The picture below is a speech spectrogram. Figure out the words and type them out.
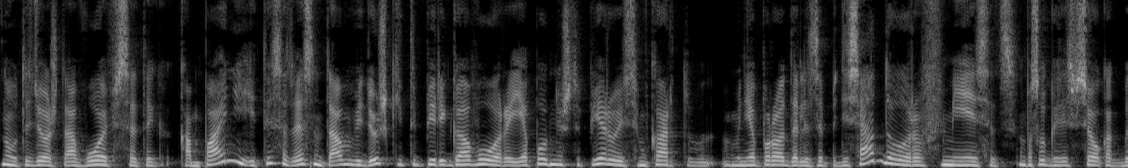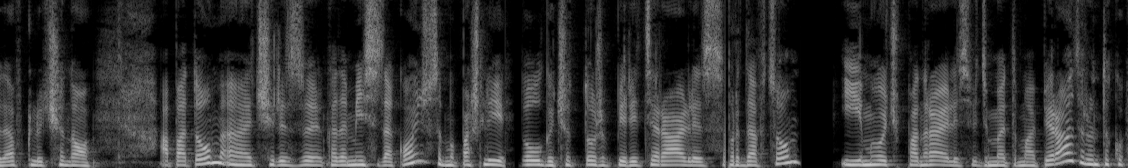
ну, ты идешь да, в офис этой компании, и ты, соответственно, там ведешь какие-то переговоры. Я помню, что первую сим-карту мне продали за 50 долларов в месяц, ну, поскольку здесь все как бы да, включено. А потом, э, через, когда месяц закончился, мы пошли долго что-то тоже перетирали с продавцом, и мы очень понравились, видимо, этому оператору. Он такой,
